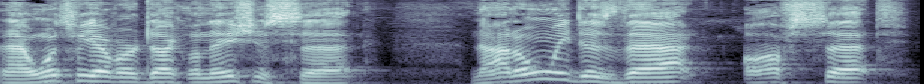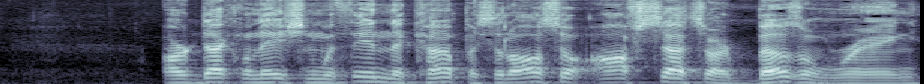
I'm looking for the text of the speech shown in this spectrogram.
Now, once we have our declination set, not only does that offset our declination within the compass, it also offsets our bezel ring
